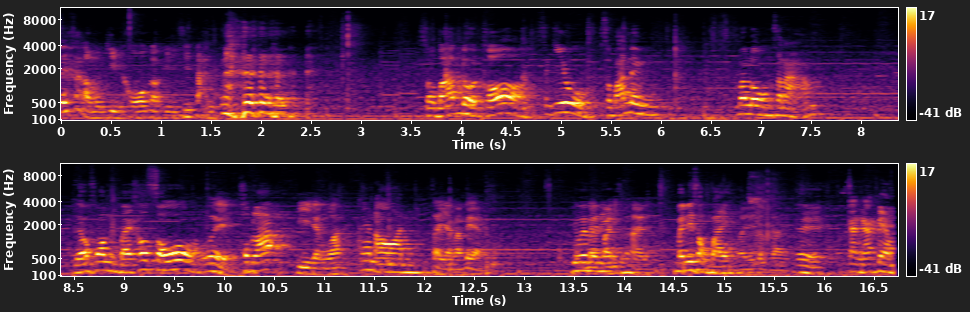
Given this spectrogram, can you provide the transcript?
ได้ข่าวมึงกินโค้กกับพีชิตันโซบัสโดดคอ สกิลโซบัสหนึ่งมาลงสนาม แล้วฟอร์มหนึ่งใบเข้าโซเฮ้ย ครบละดีจังวะ แน่นอน ใส่อย่างละแบบยกเว้นใบไปนี้ที่หายเลยใบนี้สองใบไปที่จบได้เออการงักแดม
